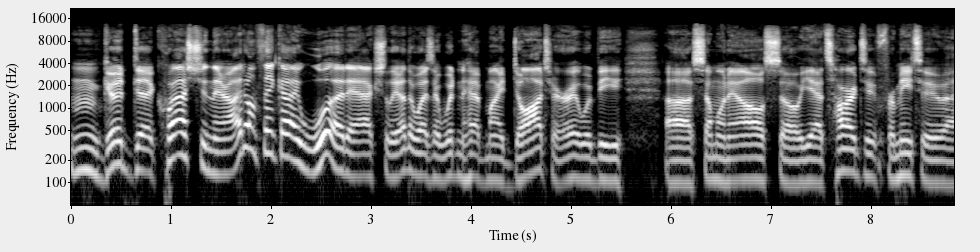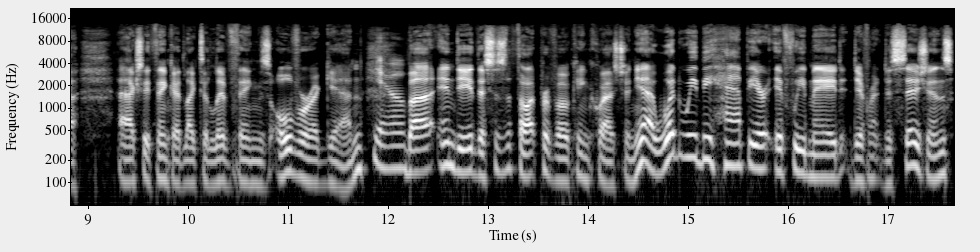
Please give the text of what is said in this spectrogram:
Mm, good uh, question there. I don't think I would actually. Otherwise, I wouldn't have my daughter. It would be uh, someone else. So yeah, it's hard to for me to uh, actually think I'd like to live things over again. Yeah. But indeed, this is a thought-provoking question. Yeah, would we be happier if we made different decisions?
